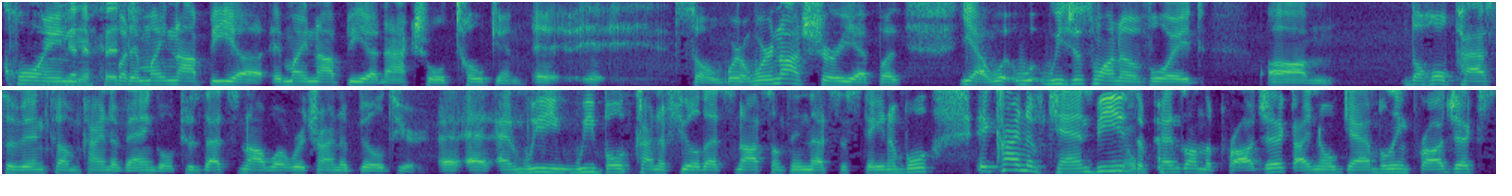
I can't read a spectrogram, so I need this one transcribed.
coin, Benefit. but it might not be a it might not be an actual token. It- it- so we're we're not sure yet, but yeah, we, we just want to avoid um, the whole passive income kind of angle because that's not what we're trying to build here, and, and we we both kind of feel that's not something that's sustainable. It kind of can be. Nope. It depends on the project. I know gambling projects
